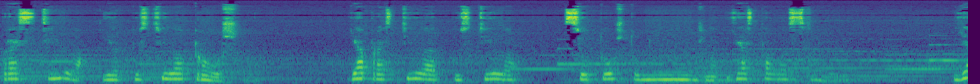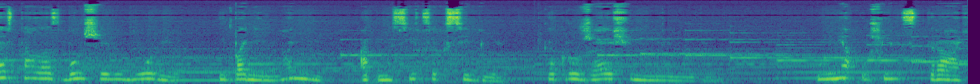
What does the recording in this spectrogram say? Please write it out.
простила и отпустила прошлое. Я простила и отпустила все то, что мне не нужно. Я стала собой. Я стала с большей любовью и пониманием относиться к себе, к окружающим меня людям. У меня ушли страхи,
